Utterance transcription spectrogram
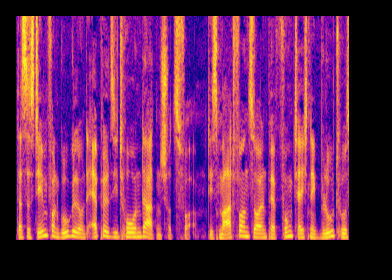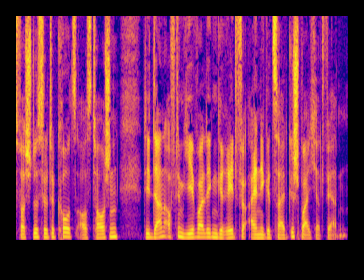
Das System von Google und Apple sieht hohen Datenschutz vor. Die Smartphones sollen per Funktechnik Bluetooth verschlüsselte Codes austauschen, die dann auf dem jeweiligen Gerät für einige Zeit gespeichert werden.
